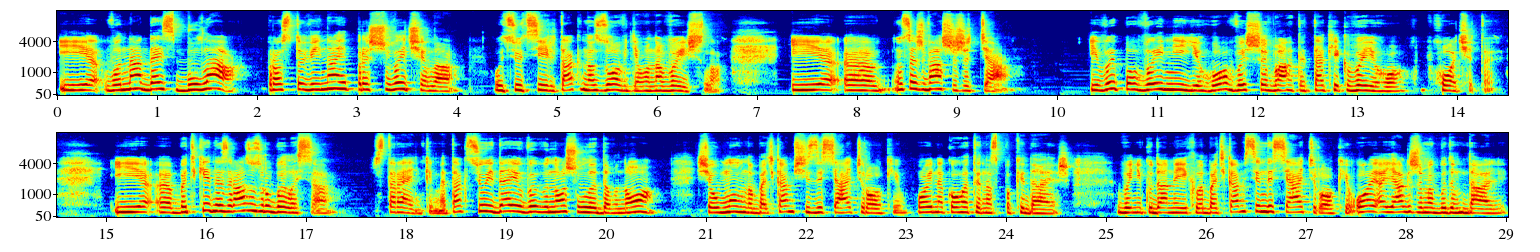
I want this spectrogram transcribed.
І вона десь була. Просто війна і пришвидшила оцю ціль, так, назовні вона вийшла. І е, ну, це ж ваше життя. І ви повинні його вишивати так, як ви його хочете. І е, батьки не зразу зробилися старенькими. Так, цю ідею ви виношували давно, що умовно батькам 60 років. Ой, на кого ти нас покидаєш? Ви нікуди не їхали. Батькам 70 років. Ой, а як же ми будемо далі?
